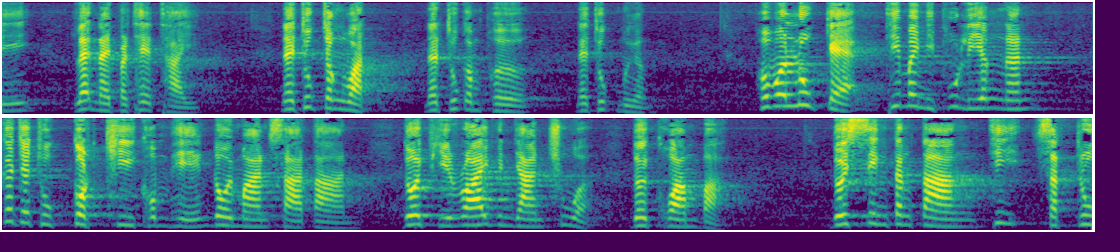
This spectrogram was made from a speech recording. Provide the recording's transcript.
นี้และในประเทศไทย ในทุกจังหวัด ในทุกอำเภอ ในทุกเมือง เพราะว่าลูกแกะที่ไม่มีผู้เลี้ยงนั้น ก็จะถูกกดขี่ข่มเหงโดยมารซาตาน โดยผีร้ายวิญญาณชั่ว โดยความบาป โดยสิ่งต่างๆ ที่ศัตรู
